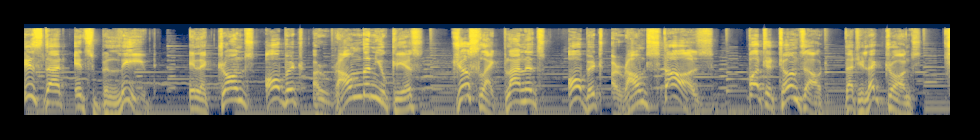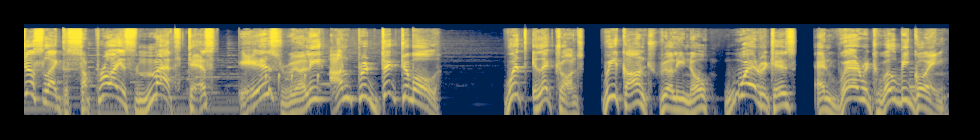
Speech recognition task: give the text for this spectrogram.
is that it's believed electrons orbit around the nucleus just like planets orbit around stars. But it turns out that electrons, just like the surprise math test, is really unpredictable. With electrons, we can't really know where it is and where it will be going.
